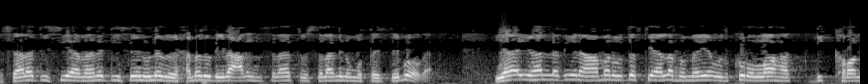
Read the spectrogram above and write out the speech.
Risaaladiisa iyo amaanadiisa inuu nebi maxamed u dhiibay calayhi salaatu wasalaam inuu mutaystay buu ogaa. Yaa ayuha aladiina aamanuu dadkii alla rumeeyey udkuru llaha dikran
